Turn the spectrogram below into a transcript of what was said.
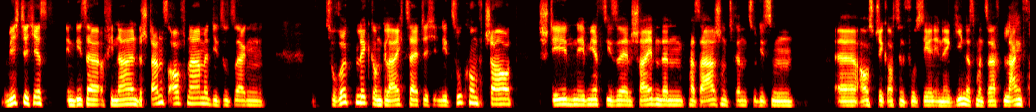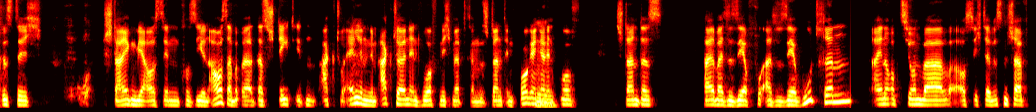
wichtig ist in dieser finalen Bestandsaufnahme, die sozusagen zurückblickt und gleichzeitig in die Zukunft schaut, stehen eben jetzt diese entscheidenden Passagen drin zu diesem äh, Ausstieg aus den fossilen Energien, dass man sagt, langfristig steigen wir aus den fossilen aus, aber das steht eben aktuell in dem aktuellen Entwurf nicht mehr drin. Das stand im Vorgängerentwurf, stand es teilweise sehr, also sehr gut drin. Eine Option war aus Sicht der Wissenschaft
